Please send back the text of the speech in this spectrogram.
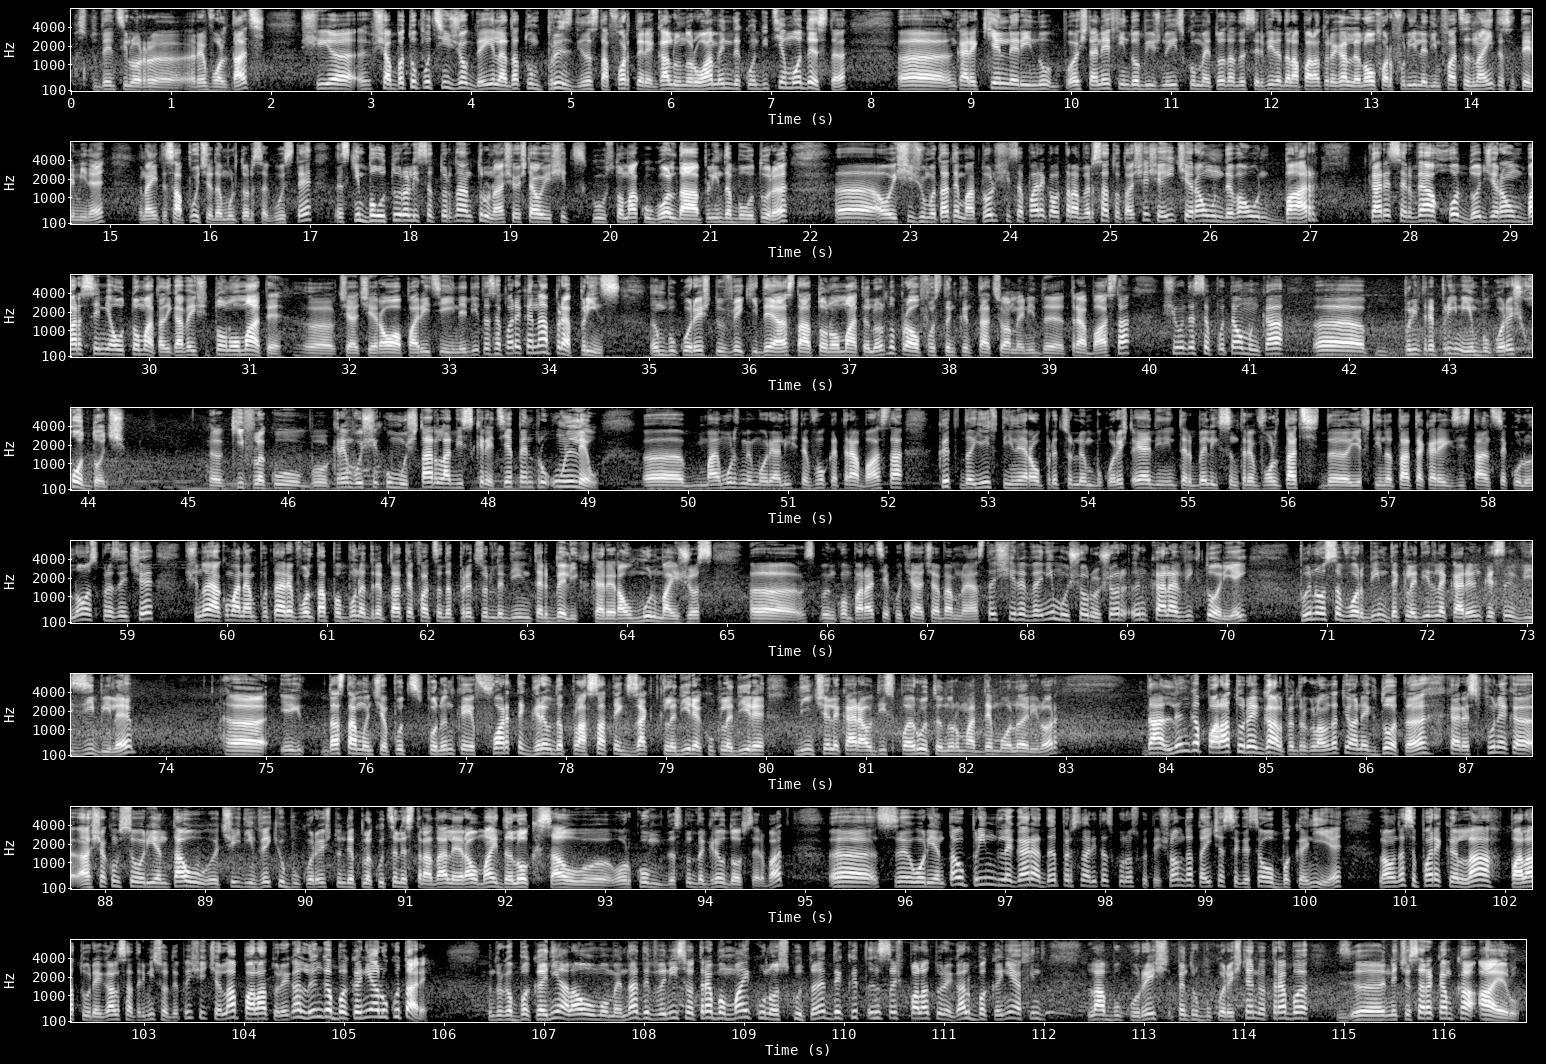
studenților uh, revoltați și uh, și-a bătut puțin joc de ei, le-a dat un prânz din ăsta foarte regal unor oameni de condiție modestă, uh, în care chelnerii, nu, ăștia nefiind obișnuiți cu metoda de servire de la Palatul Regal, le luau farfuriile din față înainte să termine, înainte să apuce de multe ori să guste. În schimb, băutură li se turna într-una și ăștia au ieșit cu stomacul gol, dar plin de băutură. Uh, au ieșit jumătate matol și se pare că au traversat tot așa și aici era undeva un bar care servea hot dog, era un bar semi-automat, adică aveai și tonomate, uh, ceea ce era o apariție inedită. Se pare că n-a prea prins în București vechi ideea asta a tonomatelor, nu prea au fost încântați oamenii de treaba asta și unde se puteau mânca uh, printre primii în București hot dogi chiflă cu cremvul și cu muștar la discreție pentru un leu. Uh, mai mulți memorialiști evocă treaba asta, cât de ieftine erau prețurile în București. Aia din Interbelic sunt revoltați de ieftinătatea care exista în secolul XIX și noi acum ne-am putea revolta pe bună dreptate față de prețurile din Interbelic, care erau mult mai jos uh, în comparație cu ceea ce aveam noi astăzi. Și revenim ușor, ușor în calea Victoriei, până o să vorbim de clădirile care încă sunt vizibile, Uh, de asta am început spunând că e foarte greu de plasat exact clădire cu clădire din cele care au dispărut în urma demolărilor. Dar lângă Palatul Regal, pentru că l-am dat eu o anecdotă care spune că așa cum se orientau cei din vechiul București, unde plăcuțele stradale erau mai deloc sau uh, oricum destul de greu de observat, uh, se orientau prin legarea de personalități cunoscute. Și la un dat aici se găsea o băcănie. La un moment dat se pare că la Palatul Regal s-a trimis o depeșă și ce la Palatul Regal, lângă băcănia Lucutare. Pentru că Băcănia la un moment dat devenise o treabă mai cunoscută decât însăși Palatul Regal, Băcănia fiind la București, pentru bucureșteni o treabă uh, necesară cam ca aerul.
